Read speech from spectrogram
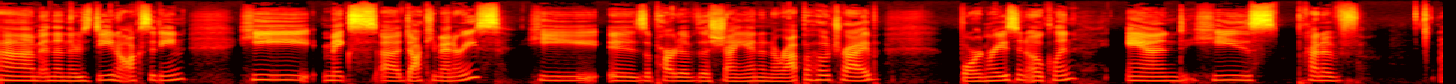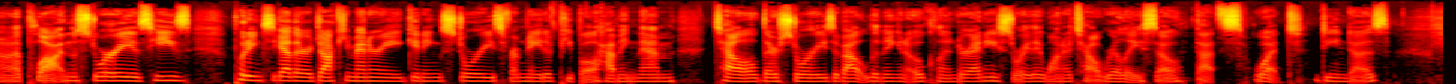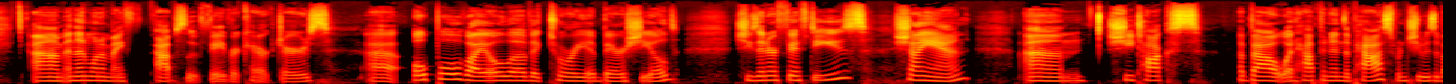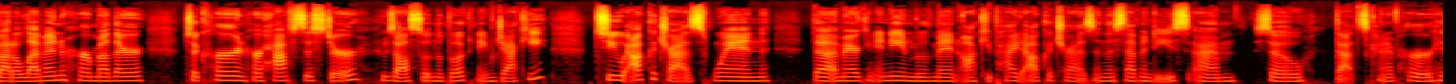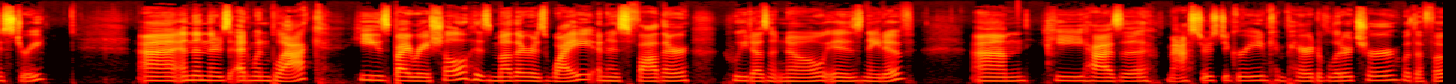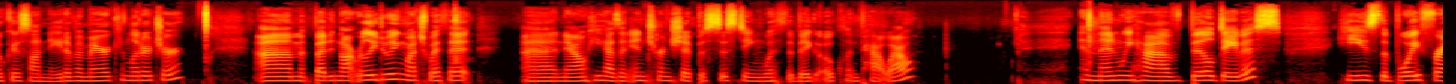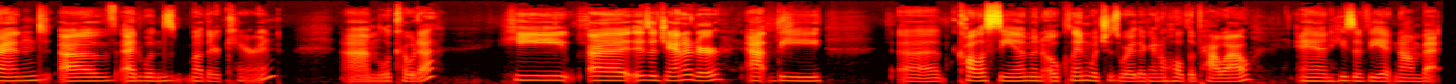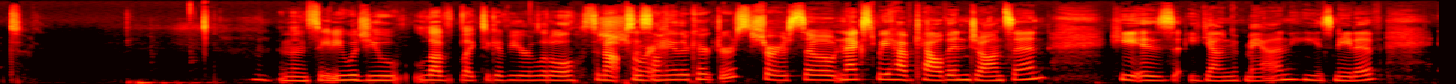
Um, and then there's Dene Oxendene. He makes uh, documentaries. He is a part of the Cheyenne and Arapaho tribe, born raised in Oakland, and he's kind of uh, plot in the story is he's putting together a documentary, getting stories from Native people, having them tell their stories about living in Oakland or any story they want to tell, really. So that's what Dean does. Um, and then one of my absolute favorite characters, uh, Opal Viola Victoria Bear Shield. She's in her 50s, Cheyenne. Um, she talks about what happened in the past when she was about 11. Her mother took her and her half sister, who's also in the book named Jacquie, to Alcatraz when the American Indian movement occupied Alcatraz in the 70s. Um, so that's kind of her history. Uh, and then there's Edwin Black. He's biracial. His mother is white, and his father, who he doesn't know, is native. Um, he has a master's degree in comparative literature with a focus on Native American literature, um, but not really doing much with it. Uh, now he has an internship assisting with the big Oakland powwow. And then we have Bill Davis. He's the boyfriend of Edwin's mother, Karen um, Lakota. He uh, is a janitor at the uh, Coliseum in Oakland, which is where they're going to hold the powwow. And he's a Vietnam vet. And then Sadie, would you love like to give your little synopsis Sure. on the other characters? Sure. So next we have Calvin Johnson. He is a young man. He is native,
